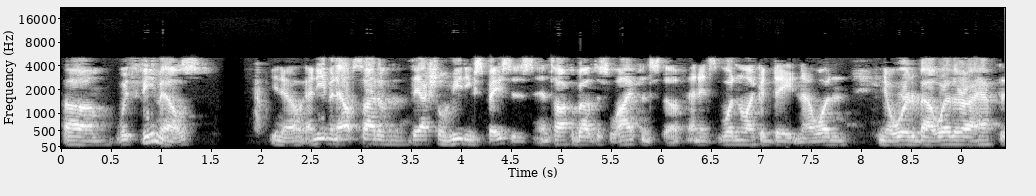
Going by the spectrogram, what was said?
um, with females, you know, and even outside of the actual meeting spaces and talk about just life and stuff. And it wasn't like a date, and I wasn't, you know, worried about whether I have to,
